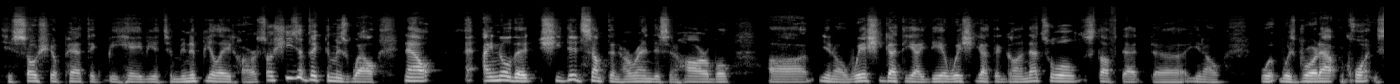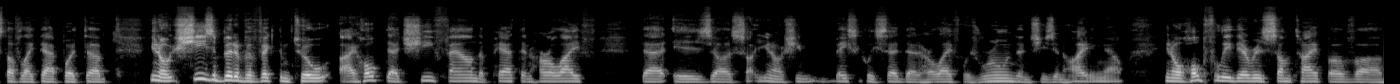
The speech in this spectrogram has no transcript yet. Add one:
his sociopathic behavior to manipulate her. So she's a victim as well. Now, I know that she did something horrendous and horrible. Uh, you know, where she got the idea, where she got the gun, that's all stuff that, uh, you know, w- was brought out in court and stuff like that. But, uh, you know, she's a bit of a victim too. I hope that she found a path in her life that is, uh, so, you know, she basically said that her life was ruined and she's in hiding now. You know, hopefully there is some type of, uh,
